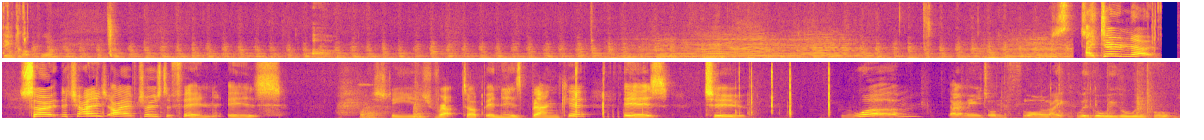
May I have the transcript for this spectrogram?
Think up one. I don't know. So the challenge I have chose to Finn is, obviously he's wrapped up in his blanket, is to worm. That means on the floor, like wiggle, wiggle, wiggle,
